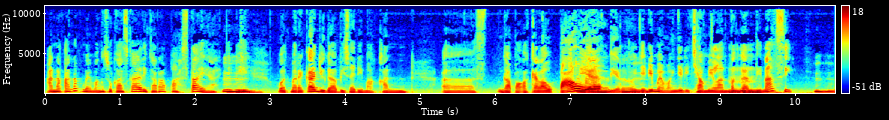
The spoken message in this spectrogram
anak-anak memang suka sekali karena pasta ya. Jadi buat mereka juga bisa dimakan eh, nggak pakai lauk pauk Iya, gitu. betul. jadi memang jadi camilan pengganti nasi. Mhm.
